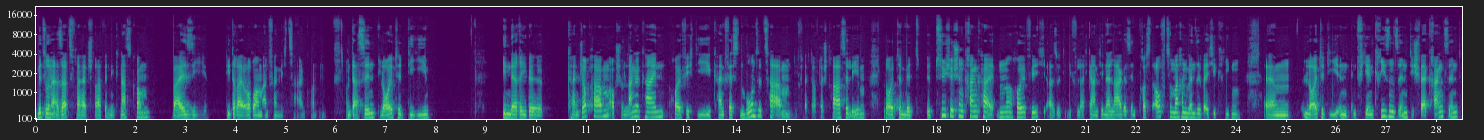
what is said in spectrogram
mit so einer Ersatzfreiheitsstrafe in den Knast kommen, weil sie die drei Euro am Anfang nicht zahlen konnten. Und das sind Leute, die in der Regel keinen Job haben, auch schon lange keinen, häufig die keinen festen Wohnsitz haben, die vielleicht auf der Straße leben, Leute mit, mit psychischen Krankheiten häufig, also die vielleicht gar nicht in der Lage sind, Post aufzumachen, wenn sie welche kriegen, ähm, Leute, die in, in vielen Krisen sind, die schwer krank sind,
